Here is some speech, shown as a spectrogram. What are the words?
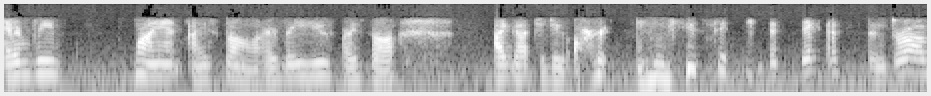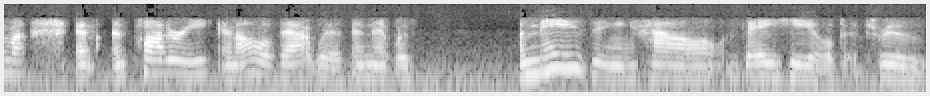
Every client I saw, every youth I saw, I got to do art and music and dance and drama and, and pottery and all of that with, and it was amazing how they healed through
